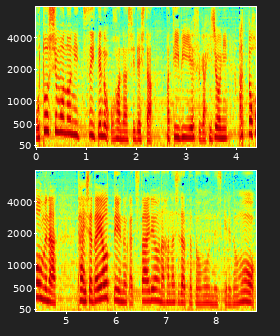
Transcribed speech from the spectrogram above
落とし物についてのお話でした、まあ、TBS が非常にアットホームな会社だよっていうのが伝えるような話だったと思うんですけれども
